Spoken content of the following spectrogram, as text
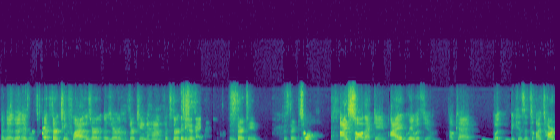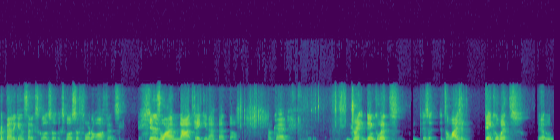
And the, the is spread 13 flat? Is there is there 13 and a half? It's 13, it's just, right? This is 13. Just 13. So I saw that game. I agree with you. Okay. But because it's it's hard to bet against that explosive explosive Florida offense. Here's why I'm not taking that bet though. Okay. Drinkwitz is it it's Eliah Drinkwitz Yep. who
